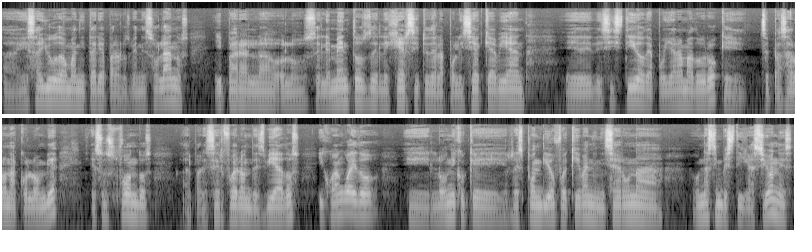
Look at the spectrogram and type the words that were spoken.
a esa ayuda humanitaria para los venezolanos y para los elementos del ejército y de la policía que habían eh, desistido de apoyar a Maduro, que se pasaron a Colombia, esos fondos al parecer fueron desviados. Y Juan Guaidó eh, lo único que respondió fue que iban a iniciar una, unas investigaciones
